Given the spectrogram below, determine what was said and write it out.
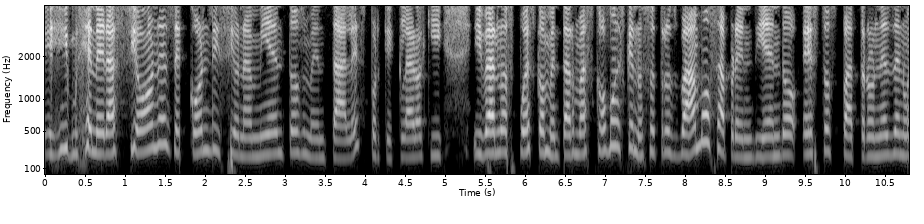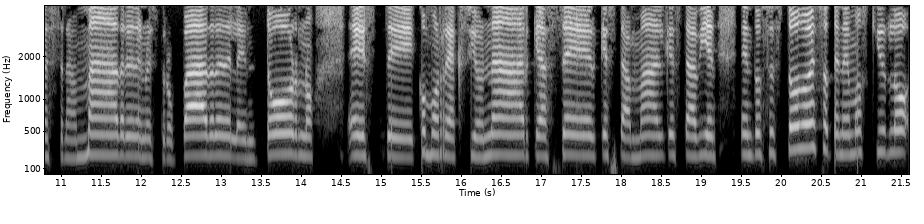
y generaciones de condicionamientos mentales, porque claro, aquí Iván nos puedes comentar más cómo es que nosotros vamos aprendiendo estos patrones de nuestra madre, de nuestro padre, del entorno, este, cómo reaccionar, qué hacer, qué está mal, qué está bien. Entonces, todo eso tenemos que irlo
